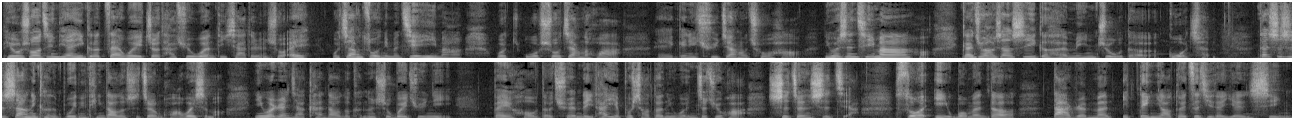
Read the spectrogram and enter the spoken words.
比如说，今天一个在位者，他去问底下的人说：“诶，我这样做，你们介意吗？我我说这样的话，诶，给你取这样的绰号，你会生气吗？”哈，感觉好像是一个很民主的过程。但事实上，你可能不一定听到的是真话。为什么？因为人家看到的可能是畏惧你背后的权力，他也不晓得你问这句话是真是假。所以，我们的大人们一定要对自己的言行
